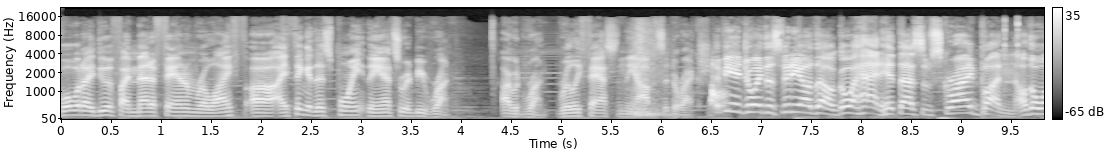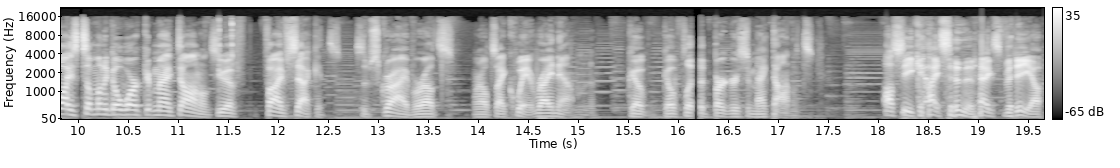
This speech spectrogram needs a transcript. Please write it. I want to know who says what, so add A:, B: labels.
A: what would I do if I met a fan in real life? Uh, I think at this point, the answer would be run. I would run really fast in the opposite direction. If you enjoyed this video, though, go ahead, hit that subscribe button. Otherwise, I'm gonna go work at McDonald's. You have five seconds. Subscribe, or else, or else I quit right now. Go, go flip burgers at McDonald's. I'll see you guys in the next video.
